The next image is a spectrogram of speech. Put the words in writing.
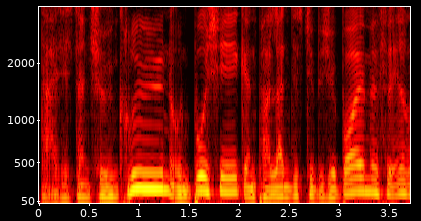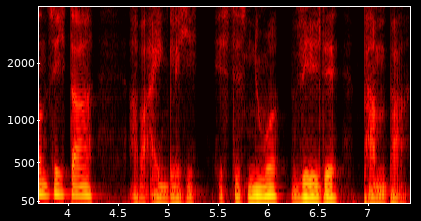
Da ist es dann schön grün und buschig, ein paar landestypische Bäume verirren sich da, aber eigentlich ist es nur wilde Pampa.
